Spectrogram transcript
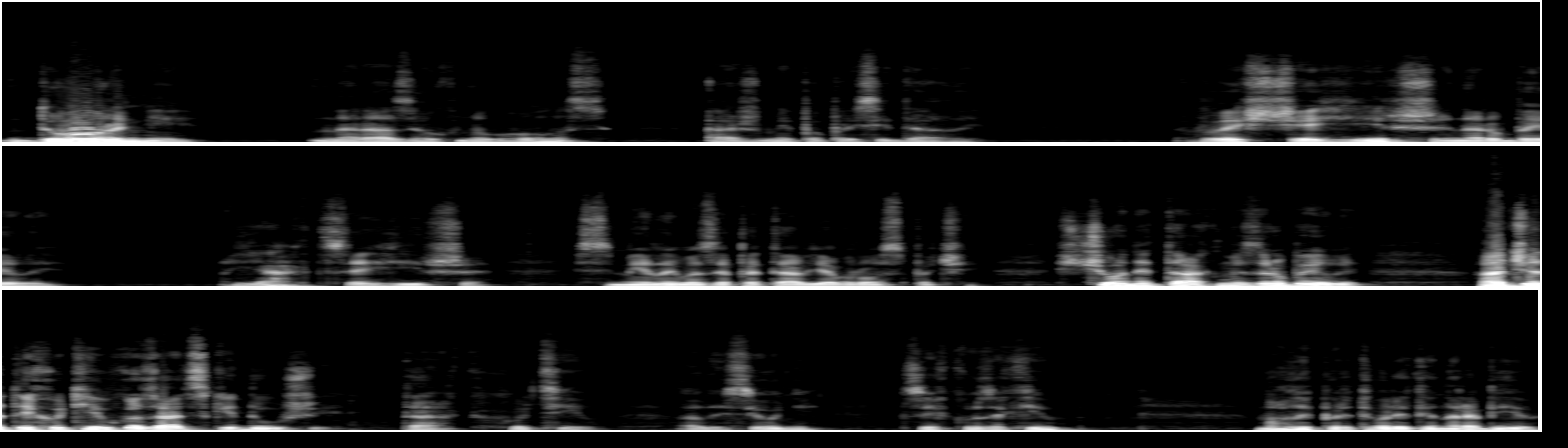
Дурні, нараз гукнув голос, аж ми поприсідали. Ви ще гірше наробили. Як це гірше? сміливо запитав я в розпачі. Що не так ми зробили? Адже ти хотів козацькі душі. Так, хотів. Але сьогодні цих козаків могли перетворити на рабів.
